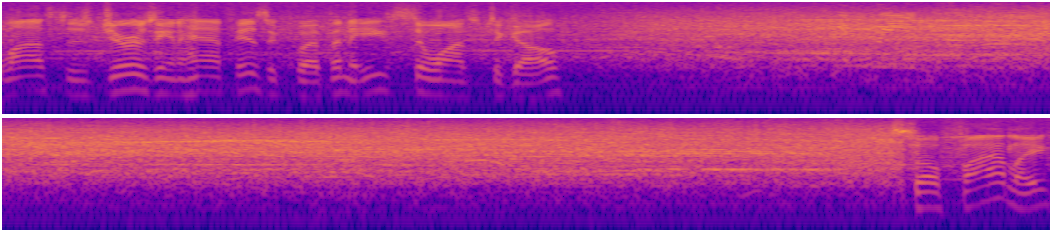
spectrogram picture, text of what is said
lost his jersey and half his equipment. He still wants to go. So finally,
